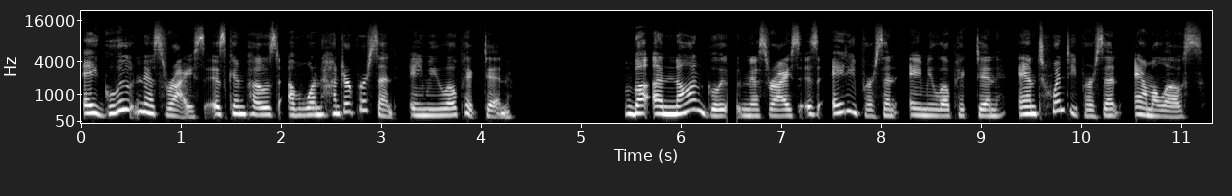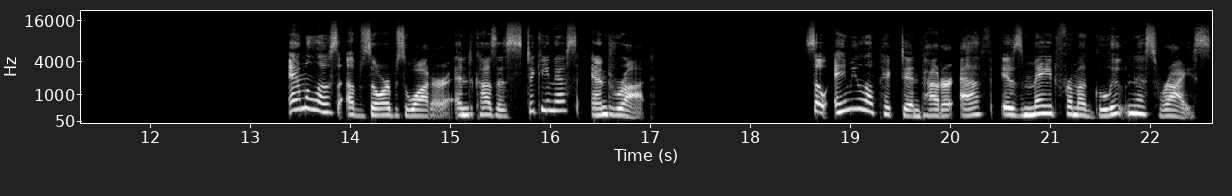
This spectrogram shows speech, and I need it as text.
A glutinous rice is composed of 100% amylopectin. But a non glutinous rice is 80% amylopectin and 20% amylose. Amylose absorbs water and causes stickiness and rot. So, amylopectin powder F is made from a glutinous rice.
